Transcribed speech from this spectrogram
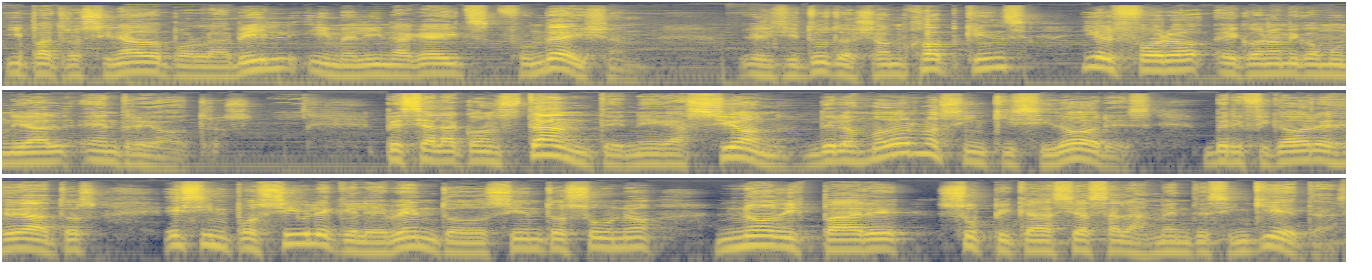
y patrocinado por la Bill y Melinda Gates Foundation, el Instituto John Hopkins y el Foro Económico Mundial, entre otros. Pese a la constante negación de los modernos inquisidores, verificadores de datos, es imposible que el evento 201 no dispare suspicacias a las mentes inquietas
